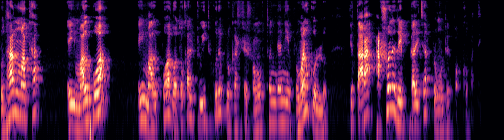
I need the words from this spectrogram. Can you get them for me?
প্রধান মাথা, এই মালপোয়া। এই মালপোয়া গতকাল টুইট করে প্রকাশ্যে সমর্থন জানিয়ে প্রমাণ করল যে তারা আসলে রেপ কালচার প্রমোটের পক্ষপাতী।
